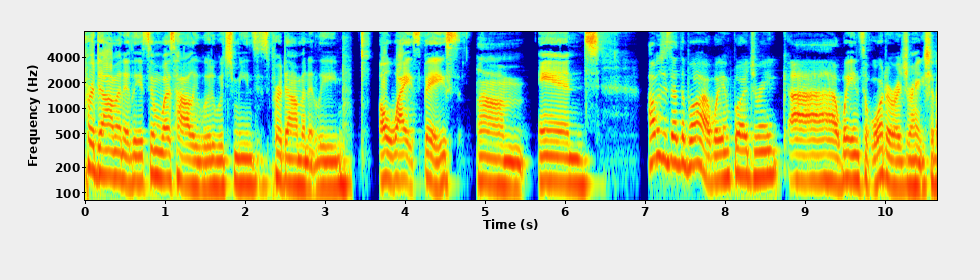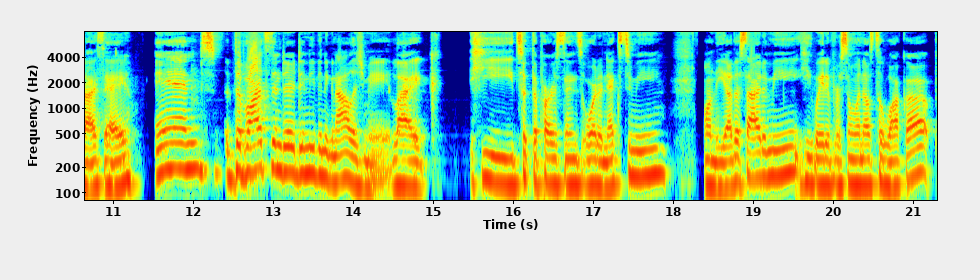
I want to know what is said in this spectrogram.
predominantly it's in West Hollywood, which means it's predominantly a white space. Um, and I was just at the bar waiting for a drink, uh, waiting to order a drink, should I say. And the bartender didn't even acknowledge me. Like he took the person's order next to me on the other side of me. He waited for someone else to walk up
